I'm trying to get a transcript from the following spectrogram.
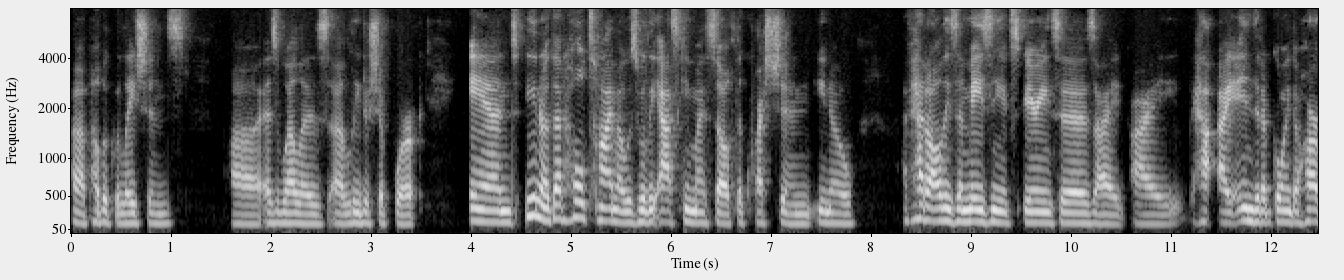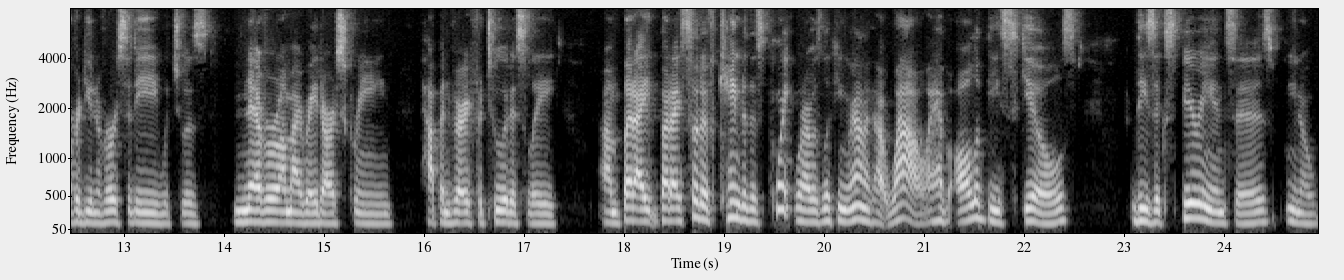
uh public relations uh, as well as uh, leadership work. And, you know, that whole time I was really asking myself the question, you know, I've had all these amazing experiences. I I I ended up going to Harvard University, which was never on my radar screen. Happened very fortuitously, um, but I but I sort of came to this point where I was looking around. I thought, wow, I have all of these skills, these experiences. You know,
